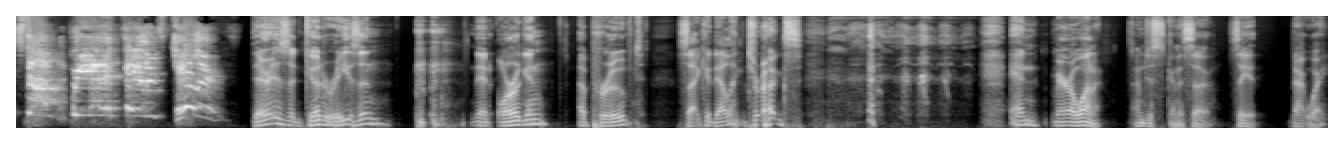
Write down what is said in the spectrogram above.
stop Breonna Taylor's killers. There is a good reason that Oregon approved psychedelic drugs and marijuana. I'm just going to say, say it that way.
